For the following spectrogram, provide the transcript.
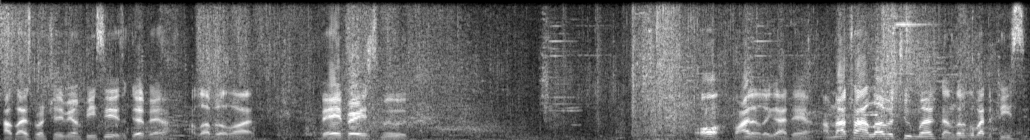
How's Iceborne me on PC? It's good, man. I love it a lot. Very, very smooth. Oh, finally, goddamn. I'm not trying to love it too much, I'm gonna go back to PC,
